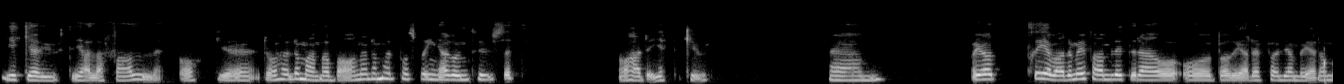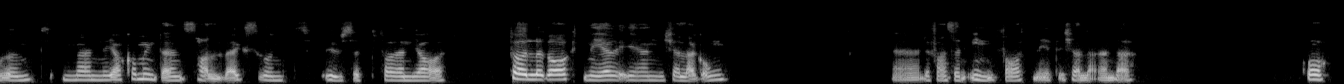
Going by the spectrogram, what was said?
gick jag ut i alla fall och eh, då höll de andra barnen, de höll på att springa runt huset och hade jättekul. Ehm, och jag trevade mig fram lite där och, och började följa med dem runt. Men jag kom inte ens halvvägs runt huset förrän jag föll rakt ner i en källargång. Eh, det fanns en infart ner till källaren där. Och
